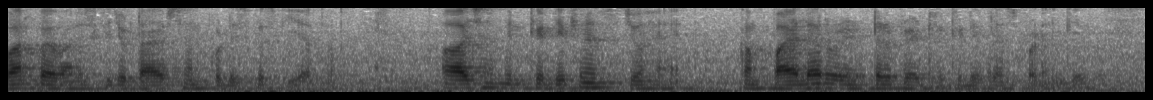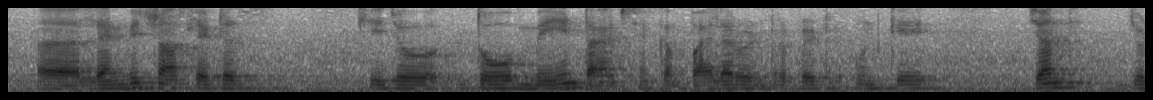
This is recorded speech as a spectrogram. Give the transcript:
वन बाय वन इसकी जो टाइप्स हैं, उनको डिस्कस किया था। आज हम इनके डिफरेंस जो हैं कंपाइलर और इंटरप्रेटर के डिफरेंस पढ़ेंगे। लैंग्वेज ट्रांसलेटर्स की जो दो मेन टाइप्स हैं कंपाइलर और इंटरप्रेटर उनके चंद जो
